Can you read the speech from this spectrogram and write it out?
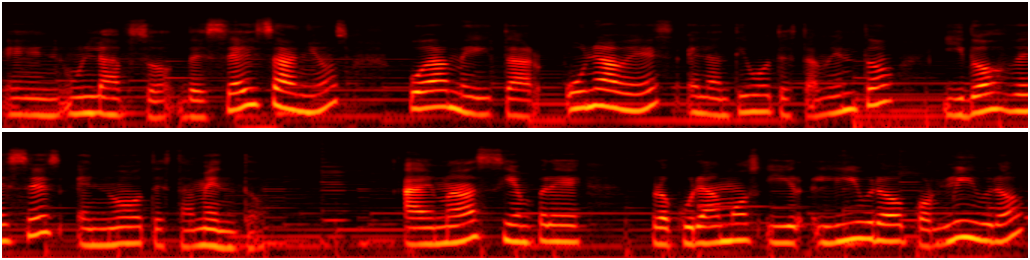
en un lapso de 6 años pueda meditar una vez el Antiguo Testamento y dos veces el Nuevo Testamento. Además, siempre procuramos ir libro por libro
